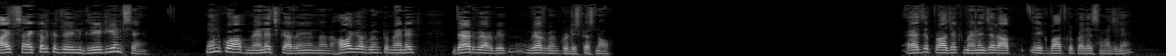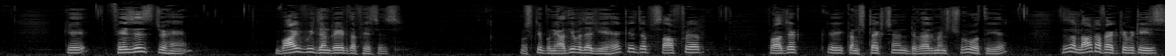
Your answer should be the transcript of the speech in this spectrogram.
لائف سائیکل کے جو انگریڈینٹس ہیں ان کو آپ مینیج کر رہے ہیں how you are going to manage that we are we are going to discuss now as a project manager آپ ایک بات کو پہلے سمجھ لیں کہ فیزز جو ہیں why we generate the phases اس کی بنیادی وجہ یہ ہے کہ جب سافٹ ویئر پروجیکٹ کی کنسٹرکشن ڈیولپمنٹ شروع ہوتی ہے there's a lot of activities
